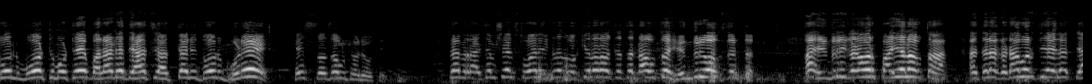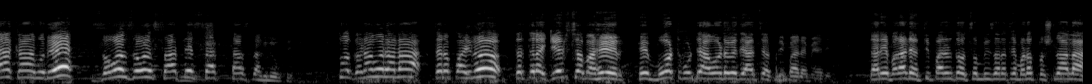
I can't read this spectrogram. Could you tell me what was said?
दोन मोठमोठे बलाढ्य देहाचे हत्या आणि दोन घोडे हे सजवून ठेवले होते. साहेब राजाभिषेक सोहळा इंग्रज वकिलाराव ज्याचं नाव होतं हेनरी ऑक्सेंटन हा हेनरी गडावर पायला होता आणि त्याला गडावरती यायला त्या काळामध्ये जवळजवळ सात ते सात तास लागले होते. तो गडावर आला त्याला पाहिलं तर त्याला गेटच्या बाहेर हे मोठमोठे आवडवे द्यायचे हत्ती पाहायला मिळाले. त्याने मला हत्ती पाहिलं ते मनात प्रश्न आला.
